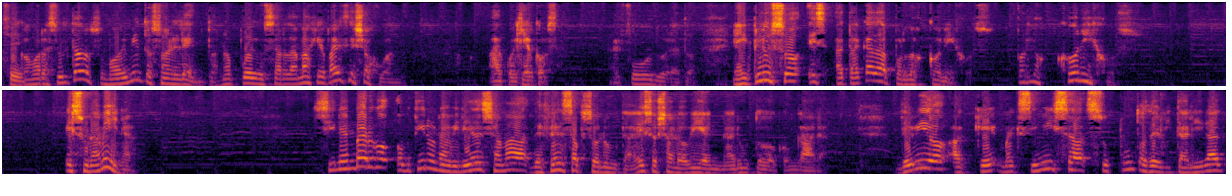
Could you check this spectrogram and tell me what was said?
Sí. Como resultado, sus movimientos son lentos, no puede usar la magia, parece yo jugando. A cualquier cosa, al fútbol, a todo. E incluso es atacada por los conejos. Por los conejos. Es una mina. Sin embargo, obtiene una habilidad llamada defensa absoluta. Eso ya lo vi en Naruto con Gara. debido a que maximiza sus puntos de vitalidad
